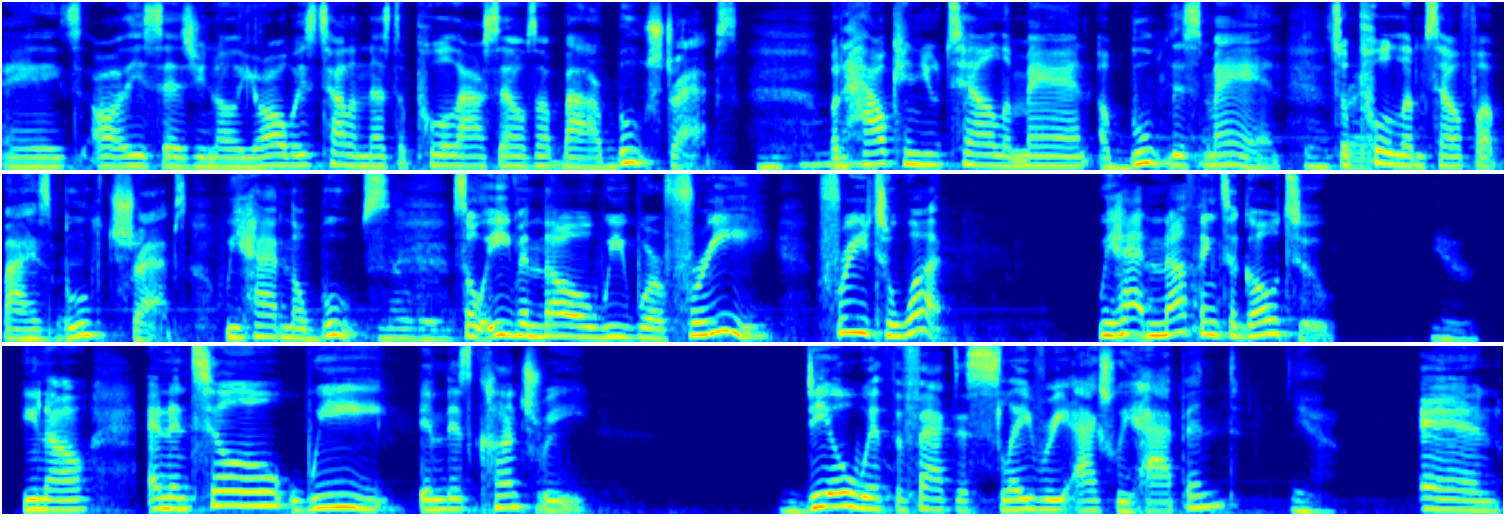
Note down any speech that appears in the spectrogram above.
And all he says, you know, you're always telling us to pull ourselves up by our bootstraps. Mm-hmm. But how can you tell a man, a bootless man, That's to right. pull himself up by his right. bootstraps? We had no boots. no boots. So even though we were free, free to what? We had nothing to go to. Yeah. You know? And until we in this country deal with the fact that slavery actually happened. Yeah. And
